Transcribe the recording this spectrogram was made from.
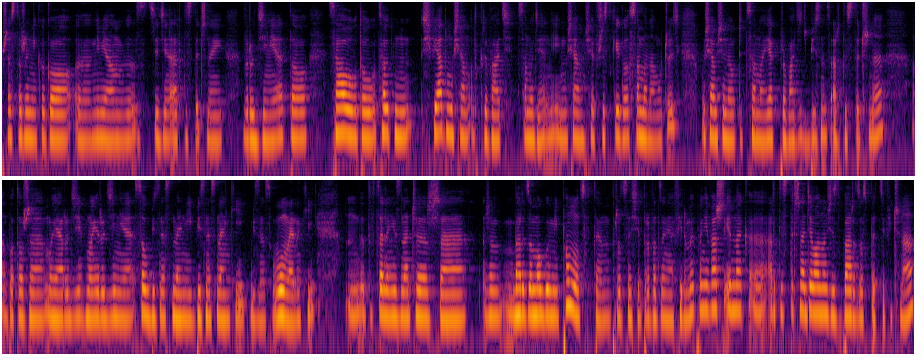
przez to, że nikogo y, nie miałam z dziedziny artystycznej w rodzinie, to całą tą, cały ten świat musiałam odkrywać samodzielnie i musiałam się wszystkiego sama nauczyć. Musiałam się nauczyć sama, jak prowadzić biznes artystyczny, bo to, że moja rodzina, w mojej rodzinie są biznesmeni, biznesmenki, bizneswomanki, mm, to wcale nie znaczy, że, że bardzo mogły mi pomóc w tym procesie prowadzenia firmy, ponieważ jednak e, artystyczna działalność jest bardzo specyficzna.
